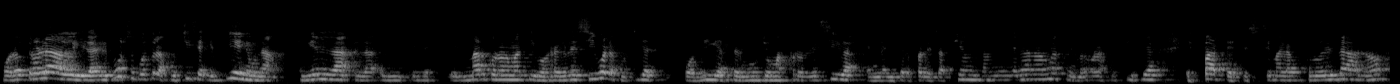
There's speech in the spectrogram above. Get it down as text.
por otro lado, y, por supuesto la justicia que tiene una, si bien el, marco normativo es regresivo, la justicia podría ser mucho más progresiva en la interpretación también de la norma, sin embargo la justicia es parte de este sistema de la crueldad, ¿no?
